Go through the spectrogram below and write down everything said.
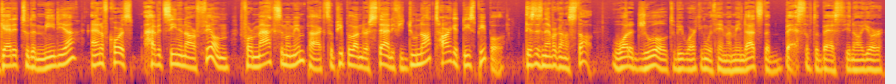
get it to the media, and of course, have it seen in our film for maximum impact so people understand if you do not target these people, this is never going to stop. What a jewel to be working with him. I mean, that's the best of the best. You know, you're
